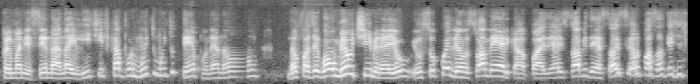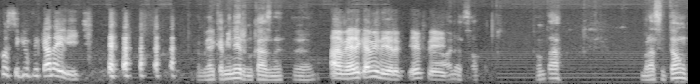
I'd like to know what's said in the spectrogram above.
permanecer na, na elite e ficar por muito, muito tempo, né? Não, não fazer igual o meu time, né? Eu, eu sou coelhão, eu sou América, rapaz. E aí sobe desce. Só esse ano passado que a gente conseguiu ficar na elite. América Mineiro, no caso, né? É. América Mineiro, perfeito. Olha só. Então tá. Um abraço então.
